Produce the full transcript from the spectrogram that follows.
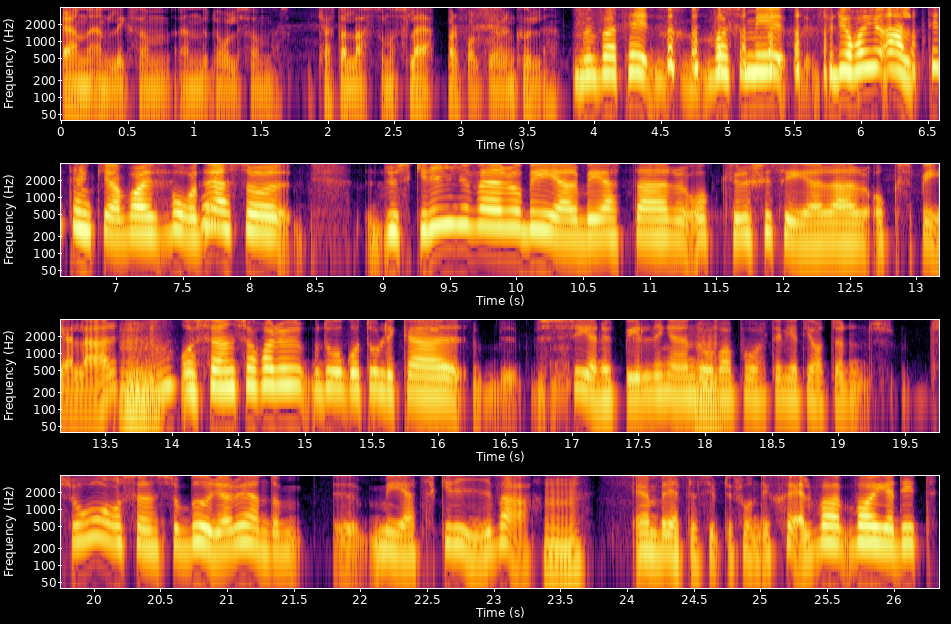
än en, liksom, en roll som kastar lasson och släpar folk över en kulle. Men vad, vad som är, för du har ju alltid, tänker jag, varit både alltså, du skriver och bearbetar och regisserar och spelar. Mm. Och sen så har du då gått olika scenutbildningar ändå, mm. var på Ateljéteatern. Så, och sen så börjar du ändå eh, med att skriva mm. en berättelse utifrån dig själv. Vad, vad är ditt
